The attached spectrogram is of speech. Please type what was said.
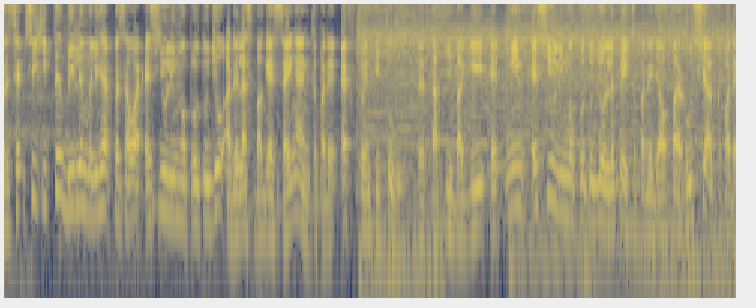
Persepsi kita bila melihat pesawat Su-57 adalah sebagai saingan kepada F-22 tetapi bagi admin Su-57 lebih kepada jawapan Rusia kepada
